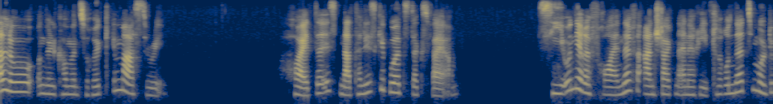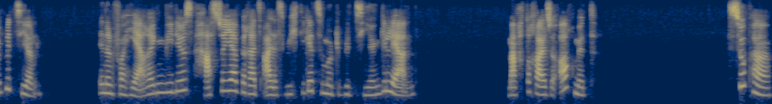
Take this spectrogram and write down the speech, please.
Hallo und willkommen zurück im Mastery. Heute ist Nathalies Geburtstagsfeier. Sie und ihre Freunde veranstalten eine Rätselrunde zum Multiplizieren. In den vorherigen Videos hast du ja bereits alles Wichtige zum Multiplizieren gelernt. Mach doch also auch mit. Super!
